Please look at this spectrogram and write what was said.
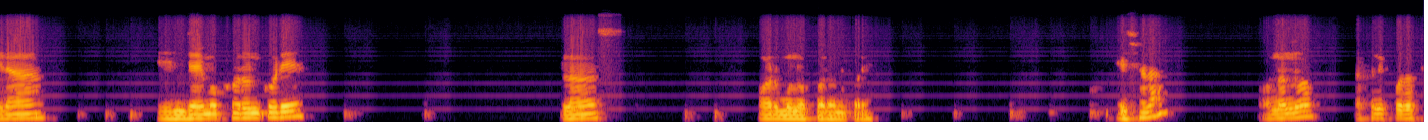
এরা এনজাইমও ক্ষরণ করে প্লাস হরমোনও ক্ষরণ করে। এছাড়া অন্যান্য রাসায়নিক পদার্থ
